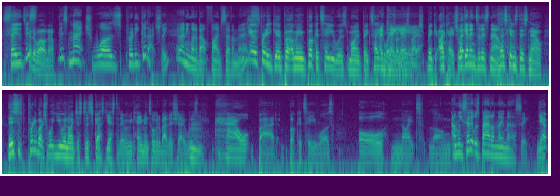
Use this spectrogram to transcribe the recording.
so this been a while now. this match was pretty good actually. It only went about five seven minutes. It was pretty good, but I mean, Booker T was my big takeaway Okay, from yeah, this yeah, match. yeah. Big. Okay, so we let- get into this now? Let's get into this now. This is pretty much what you and I just discussed yesterday when we came in talking about this show was Hmm. how bad Booker T was all night long. and we said it was bad on No Mercy. Yep.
